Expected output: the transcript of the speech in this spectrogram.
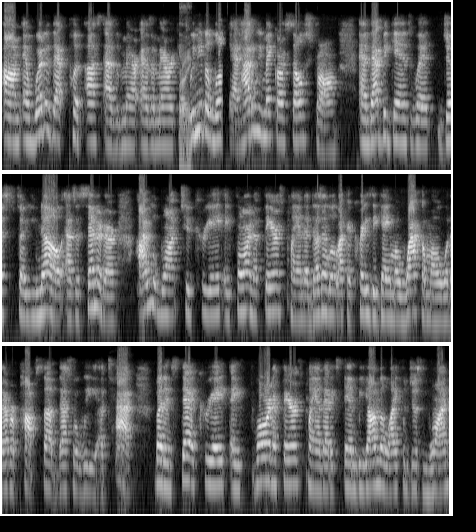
um, and where did that put us as Amer- as Americans? Right. We need to look at how do we make ourselves strong, and that begins with just so you know, as a senator, I would want to create a foreign affairs plan that doesn't look like a crazy game of whack a mole. Whatever pops up, that's what we attack, but instead create a foreign affairs plan that extend beyond the life of just one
